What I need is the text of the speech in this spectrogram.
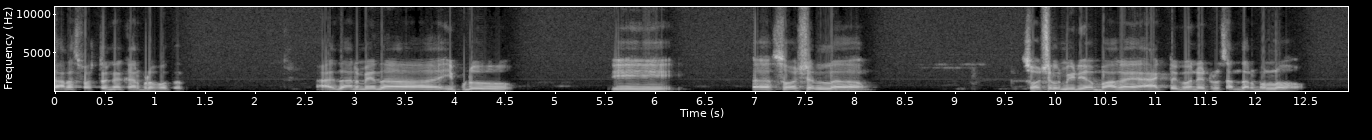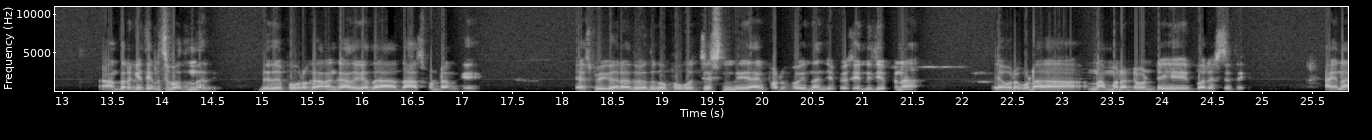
చాలా స్పష్టంగా కనపడిపోతుంది అది దాని మీద ఇప్పుడు ఈ సోషల్ సోషల్ మీడియా బాగా యాక్టివ్గా ఉండేటువంటి సందర్భంలో అందరికీ తెలిసిపోతుంది అది. ఇదే పూర్వకాలం కాదు కదా దాచుకుంటానికి. ఎస్పీ గారు అది అదిగో పొగొచ్చేసింది అది పడిపోయిందని చెప్పేసి ఎన్ని చెప్పినా ఎవరు కూడా నమ్మనటువంటి పరిస్థితి. అయినా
